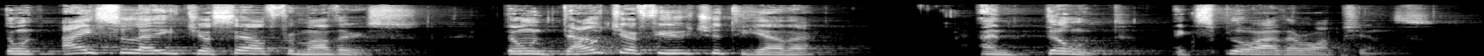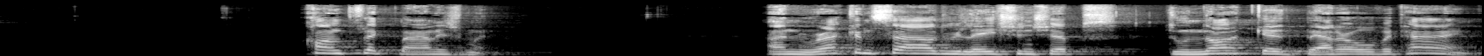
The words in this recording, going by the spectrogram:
Don't isolate yourself from others. Don't doubt your future together. And don't explore other options. Conflict management. Unreconciled relationships do not get better over time.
